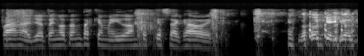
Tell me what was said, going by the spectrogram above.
Pana, yo tengo tantas que me he ido antes que se acabe. Ok, ok.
